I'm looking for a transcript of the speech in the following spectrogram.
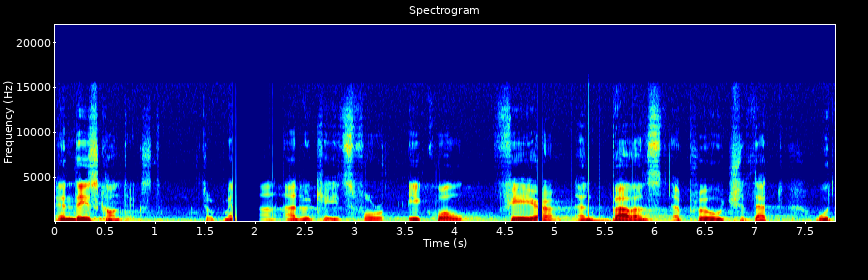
In this context, Turkmenistan advocates for equal, fair, and balanced approach that would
